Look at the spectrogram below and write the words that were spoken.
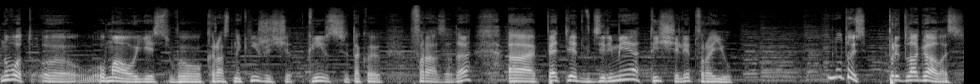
ну вот, э, у Мао есть в его красной книжечке, книжечке такая фраза, да, «А, «Пять лет в дерьме, тысяча лет в раю». Ну, то есть, предлагалось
